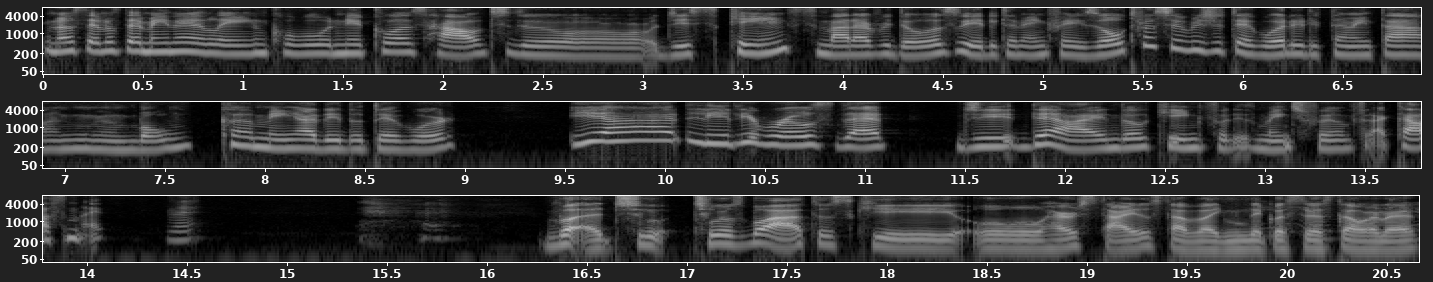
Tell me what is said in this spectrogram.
Nós temos também no elenco o Nicholas Hoult, do, de Skins, maravilhoso. Ele também fez outros filmes de terror. Ele também tá em um bom caminho ali do terror. E a Lily Rose Depp, de The Idol, que infelizmente foi um fracasso, mas Bo- Tinha, tinha os boatos que o Harry Styles estava em negociação, né?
